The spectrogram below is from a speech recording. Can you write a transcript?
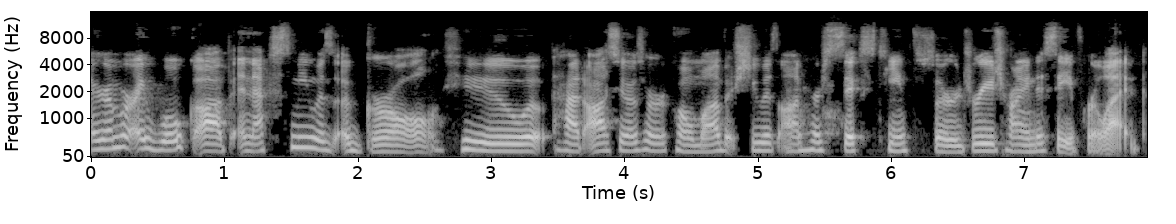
I remember I woke up and next to me was a girl who had osteosarcoma, but she was on her 16th surgery trying to save her leg.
